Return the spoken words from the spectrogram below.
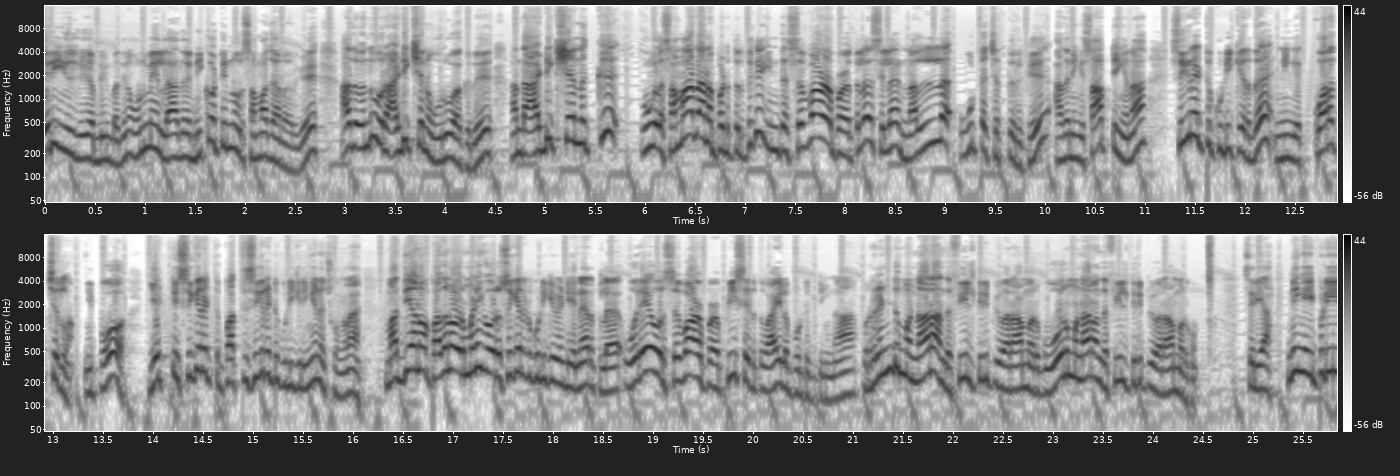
வெறி இருக்கு? அப்படின்னு பார்த்தீங்கன்னா உண்மை இல்லை. அதில் நிக்கோட்டின் ஒரு சமாச்சாரம் இருக்கு. அது வந்து ஒரு அடிக்ஷனை உருவாக்குது. அந்த அடிக்ஷனுக்கு உங்களை சமாதானப்படுத்துறதுக்கு இந்த செவ்வாழை பழத்தில் சில நல்ல ஊட்டச்சத்து இருக்கு. அதை நீங்கள் சாப்பிட்டீங்கன்னா சிகரெட் குடிக்கிறத நீங்கள் குறைச்சிடலாம். இப்போ எட்டு சிகரெட் பத்து சிகரெட் குடிக்கிறீங்கன்னு வச்சுக்கோங்களேன். மத்தியானம் பதினோரு மணிக்கு ஒரு சிகரெட் குடிக்க வேண்டிய நேரத்தில் ஒரே ஒரு செவ்வாழை பீஸ் எடுத்து வாயில போட்டுக்கிட்டீங்கன்னா ஒரு ரெண்டு மணி நேரம் அந்த ஃபீல் திருப்பி வராமல் இருக்கும். ஒரு மணி நேரம் அந்த ஃபீல் திருப்பி வராமல் இருக்கும். சரியா? நீங்க இப்படி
